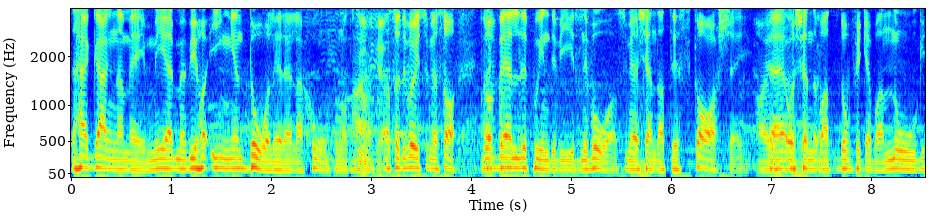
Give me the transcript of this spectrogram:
det här gagnar mig mer, men vi har ingen dålig relation på något Nej, vis. okej. Alltså det var ju som jag sa, det var väldigt på individnivå som jag kände att det skar sig. Just det, och kände bara att då fick jag bara nog.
